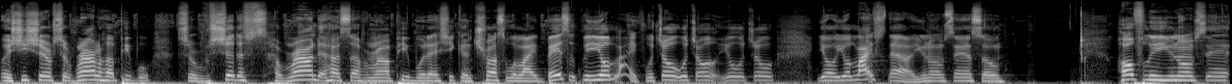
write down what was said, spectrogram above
Or she should have surrounded her people should have surrounded herself around people that she can trust with like basically your life with your with your your with your your, your lifestyle you know what i'm saying? So hopefully you know what i'm saying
